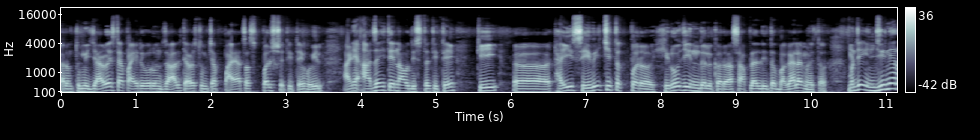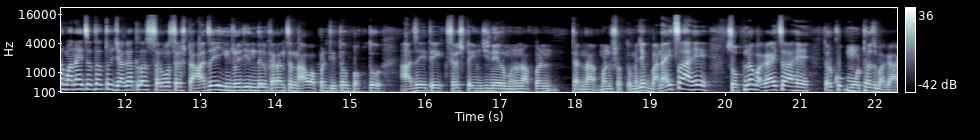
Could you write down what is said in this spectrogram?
कारण तुम्ही ज्यावेळेस त्या पायरीवरून जाल त्यावेळेस तुमच्या पायाचा स्पर्श तिथे होईल. आणि आजही ते नाव दिसतं तिथे की ठाई सेवेची तत्पर हिरोजी इंदलकर असं आपल्याला तिथं बघायला मिळतं. म्हणजे इंजिनियर बनायचं तर तो जगातला सर्वश्रेष्ठ. आजही हिरोजी इंदलकरांचं नाव आपण तिथं बघतो. आजही ते एक श्रेष्ठ इंजिनियर म्हणून आपण त्यांना म्हणू शकतो. म्हणजे बनायचं आहे स्वप्न बघायचं आहे तर खूप मोठंच बघा.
